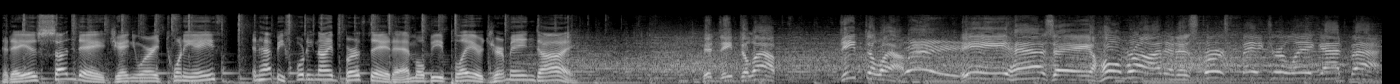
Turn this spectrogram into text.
Today is Sunday, January 28th, and happy 49th birthday to MLB player Jermaine Dye. Hit deep to left. Deep to left. He has a home run in his first major league at bat.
